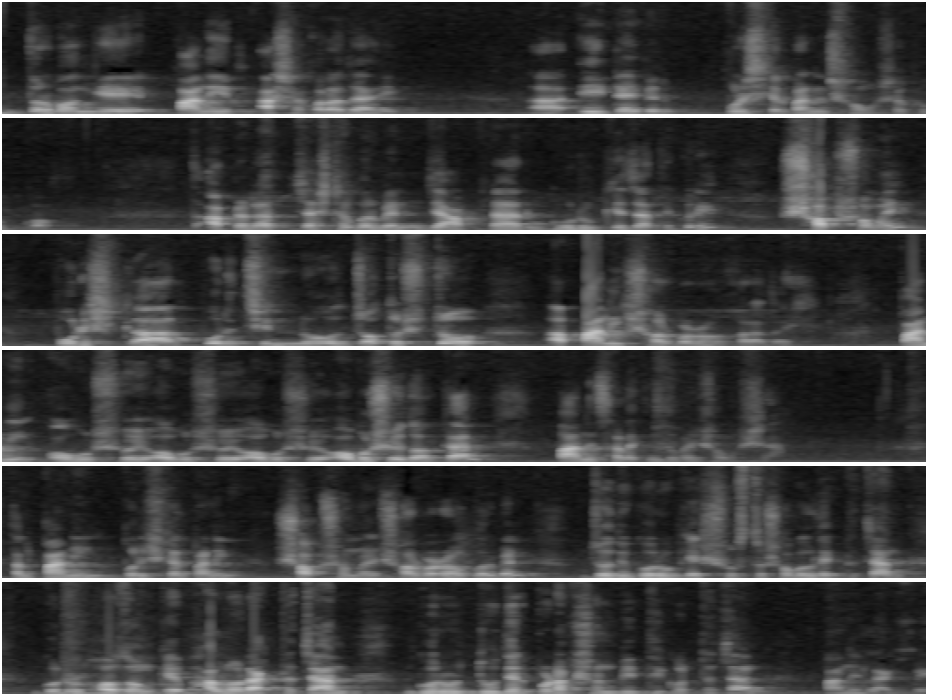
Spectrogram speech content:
উত্তরবঙ্গে পানির আশা করা যায় এই টাইপের পরিষ্কার পানির সমস্যা খুব কম। তো আপনারা চেষ্টা করবেন যে আপনার গরুকে যাতে করে সব সময় পরিষ্কার, পরিচ্ছন্ন, যথেষ্ট পানি সরবরাহ করা যায়। পানি অবশ্যই অবশ্যই অবশ্যই অবশ্যই দরকার। পানি ছাড়া কিন্তু ভাই সমস্যা। তাহলে পানি, পরিষ্কার পানি সবসময় সরবরাহ করবেন। যদি গরুকে সুস্থ সবল দেখতে চান, গরুর হজমকে ভালো রাখতে চান, গরুর দুধের প্রোডাকশন বৃদ্ধি করতে চান, পানি লাগবে।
